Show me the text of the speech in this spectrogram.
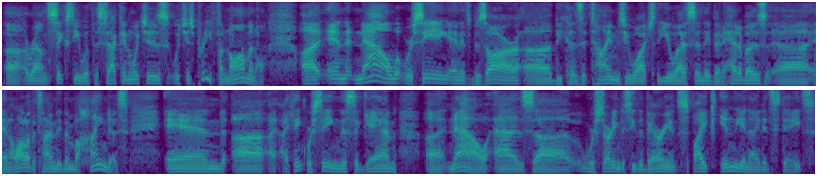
uh, around sixty with the second, which is which is pretty phenomenal. Uh, and now what we're seeing, and it's bizarre because at times you watch the U.S. and they've been ahead of us, and a lot of the time they've been behind us, and I, I, think we're seeing this again now as as uh, we're starting to see the variant spike in the United States.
